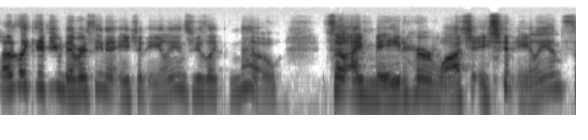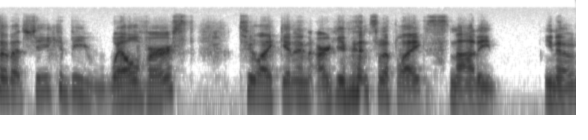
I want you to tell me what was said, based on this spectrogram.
I was like, "Have you never seen an Ancient alien?" She's like, "No." So I made her watch Ancient Aliens so that she could be well versed to like get in arguments with like snotty, you know,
